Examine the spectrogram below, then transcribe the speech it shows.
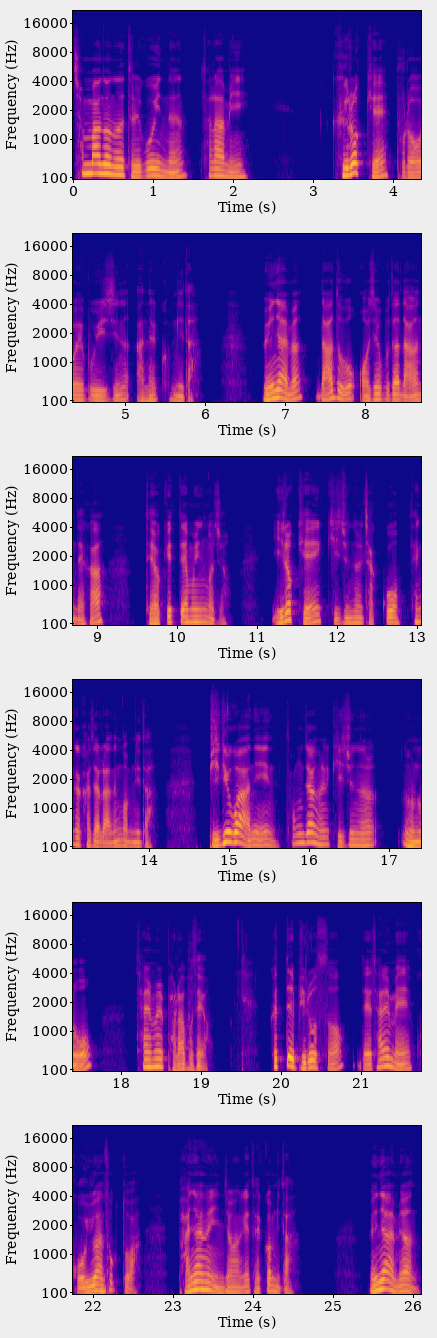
천만 원을 들고 있는 사람이 그렇게 부러워해 보이지는 않을 겁니다. 왜냐하면 나도 어제보다 나은 내가 되었기 때문인 거죠. 이렇게 기준을 잡고 생각하자라는 겁니다. 비교가 아닌 성장을 기준으로 삶을 바라보세요. 그때 비로소 내 삶의 고유한 속도와 반향을 인정하게 될 겁니다. 왜냐하면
